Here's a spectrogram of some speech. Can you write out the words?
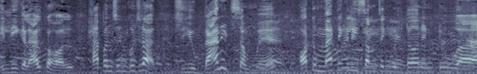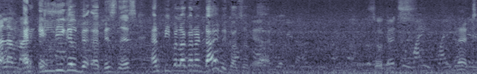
illegal alcohol happens in Gujarat. So you ban it somewhere, automatically something will turn into uh, an illegal bu- uh, business, and people are going to die because of that. So that's that.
